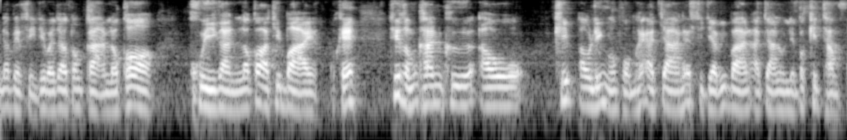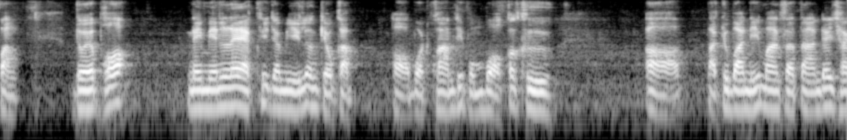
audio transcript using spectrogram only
นั่นเป็นสิ่งที่พระเจ้าต้องการ แล้วก็คุยกันแล้วก็อธิบายโอเค ที่สำคัญคือเอาคลิปเอาลิงก์ของผมให้อาจารย์ให้ศิษยาพิบาลอาจารย์โรงเรียนพระคิดทำฟัง โดยเฉพาะในเม้นแรกที่จะมีเรื่องเกี่ยวกับออบทความที่ผมบอกก็คืออปัจจุบันนี้มารซาตานได้ใช้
